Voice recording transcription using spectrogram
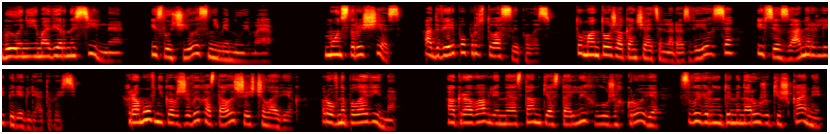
было неимоверно сильное, и случилось неминуемое. Монстр исчез, а дверь попросту осыпалась. Туман тоже окончательно развеялся, и все замерли, переглядываясь. Храмовников живых осталось шесть человек, ровно половина. Окровавленные останки остальных в лужах крови с вывернутыми наружу кишками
